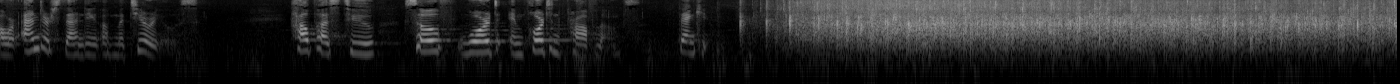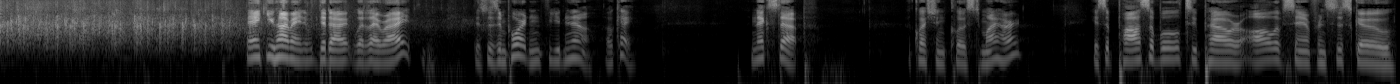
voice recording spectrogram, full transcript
our understanding of materials, help us to solve world important problems. Thank you. Thank you, Haimei. Did I was I right? This was important for you to know. Okay. Next up, a question close to my heart. Is it possible to power all of San Francisco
